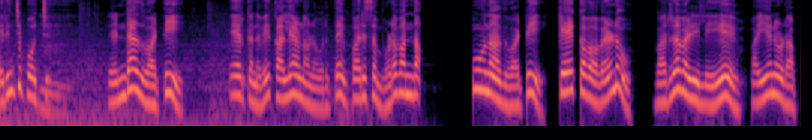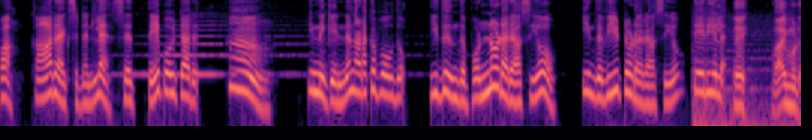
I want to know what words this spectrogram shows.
எரிஞ்சு போச்சு. ரெண்டாவது வாட்டி ஏற்கனவே கல்யாணம் ஒருத்தன் பரிசம் போட வந்தான். மூணாவது வாட்டி கேட்கவா வேணும்? வர்ற வழியிலேயே பையனோட அப்பா கார் ஆக்சிடென்ட்ல செத்தே போயிட்டாரு. இன்னைக்கு என்ன நடக்க போகுதோ? இது இந்த பொண்ணோட ராசியோ இந்த வீட்டோட ராசியோ தெரியல. வாய் மூடு.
